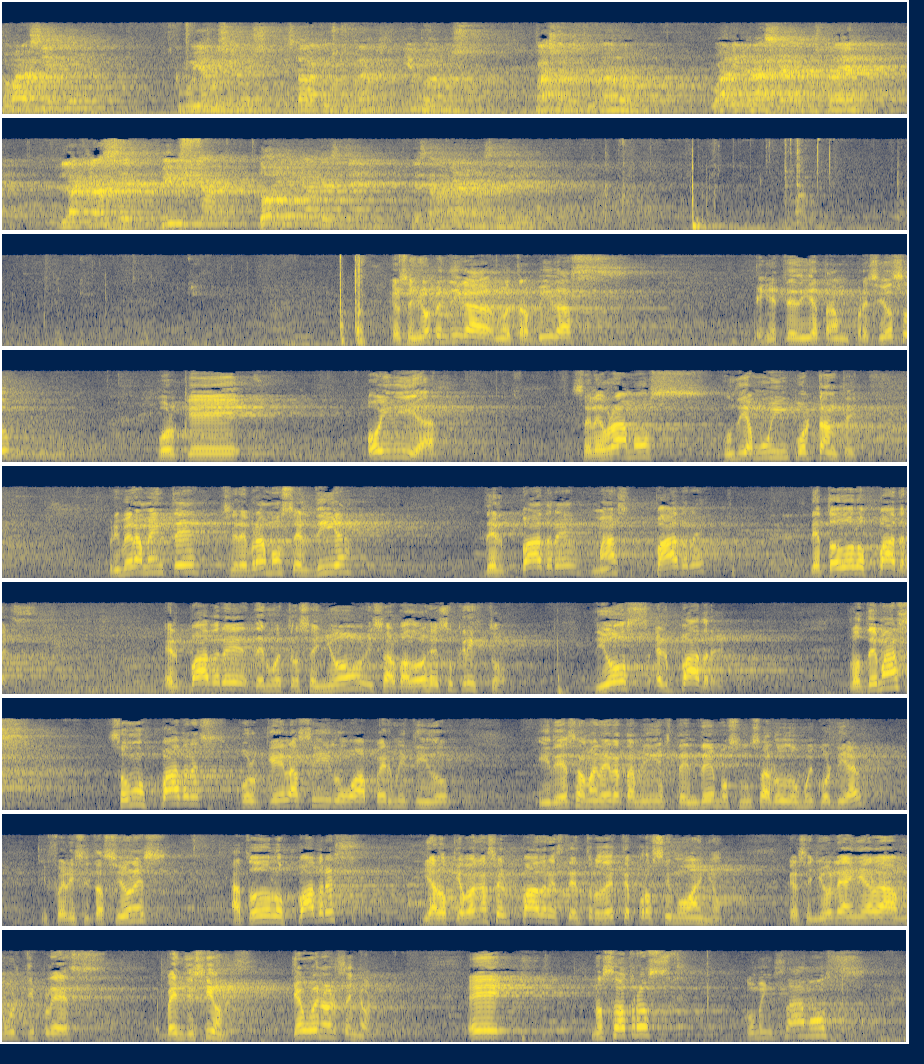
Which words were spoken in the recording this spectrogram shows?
tomar asiento. Como ya nos hemos estado acostumbrando este tiempo, damos paso a nuestro hermano Wally Gracia, que nos trae la clase bíblica dominical de, este, de esta mañana, de este día. Que el Señor bendiga nuestras vidas en este día tan precioso, porque hoy día celebramos un día muy importante. Primeramente, celebramos el día del Padre más Padre de todos los padres, el Padre de nuestro Señor y Salvador Jesucristo Dios el Padre. Los demás somos padres porque Él así lo ha permitido y de esa manera también extendemos un saludo muy cordial y felicitaciones a todos los padres y a los que van a ser padres dentro de este próximo año. Que el Señor le añada múltiples bendiciones. Qué bueno el Señor. Eh, nosotros comenzamos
